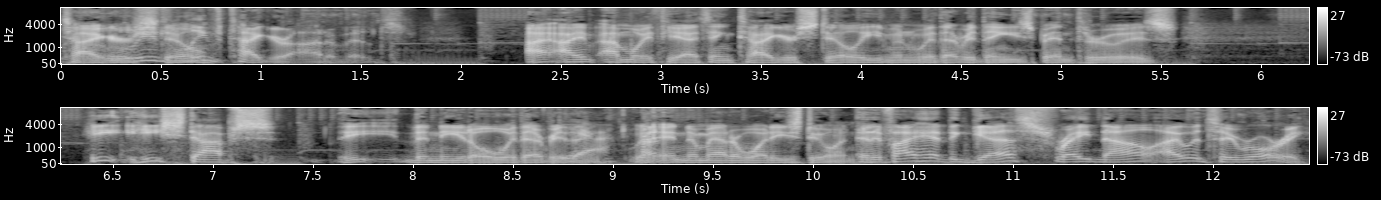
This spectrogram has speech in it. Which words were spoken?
Tiger leave, still. leave Tiger out of it. I, I, I'm with you. I think Tiger still, even with everything he's been through, is he he stops the, the needle with everything, Yeah. and no matter what he's doing. And if I had to guess right now, I would say Rory.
